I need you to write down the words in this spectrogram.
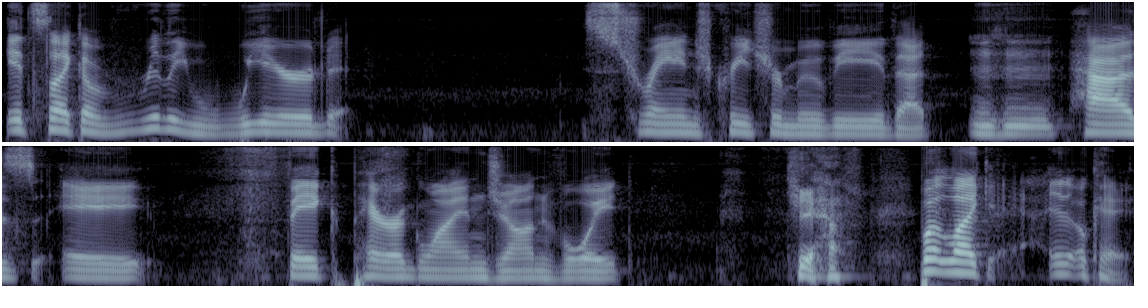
it's like a really weird strange creature movie that mm-hmm. has a fake Paraguayan Jon Voight Yeah. but like okay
